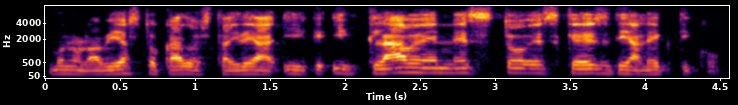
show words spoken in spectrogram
bueno, lo habías tocado esta idea y, y, clave en esto es que es dialéctico. O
